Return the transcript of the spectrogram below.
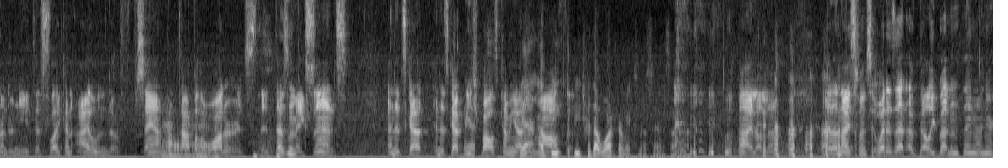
underneath. It's like an island of sand on top of the ah. water. It's it doesn't make sense. And it's got and it's got beach Yeah. balls coming out Yeah, of your a, mouth. beach, a beach without water makes no sense. I don't know. got a nice swimsuit. What is that? A belly button thing on your?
